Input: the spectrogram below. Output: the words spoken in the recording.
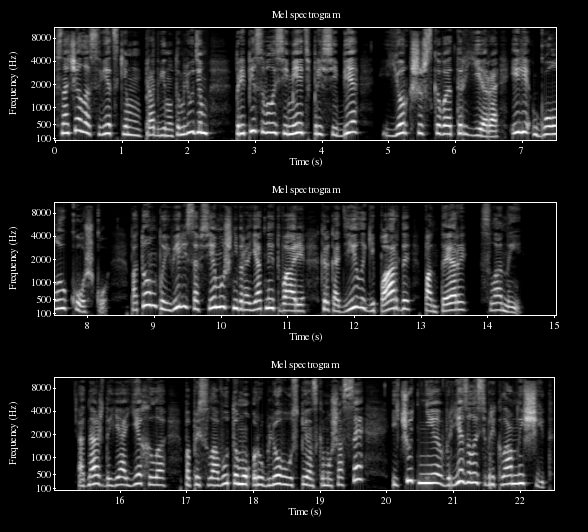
Сначала светским продвинутым людям приписывалось иметь при себе йоркширского терьера или голую кошку. Потом появились совсем уж невероятные твари – крокодилы, гепарды, пантеры, слоны. Однажды я ехала по пресловутому Рублево-Успенскому шоссе и чуть не врезалась в рекламный щит.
